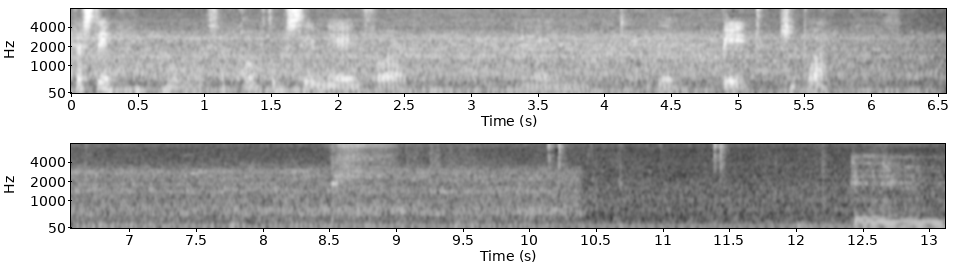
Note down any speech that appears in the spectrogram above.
Christie, oh it's a comfortable save in the end for um, the BATE keeper. Um,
